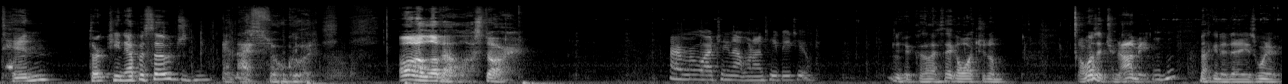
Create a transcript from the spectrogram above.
10, 13 episodes, and that's so good. Oh, I love Outlaw Star. I remember watching that one on TV too. Yeah, because I think I watched it on, I want to say Toonami back in the days when it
